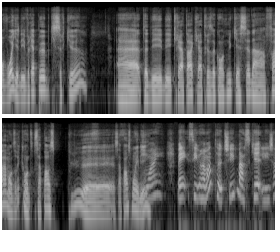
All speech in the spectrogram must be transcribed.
on voit, il y a des vraies pubs qui circulent. Euh, T'as des, des créateurs, créatrices de contenu qui essaient d'en faire, mais on dirait que ça passe plus. euh, ça passe moins bien. Ouais. Ben, c'est vraiment touché parce que les gens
